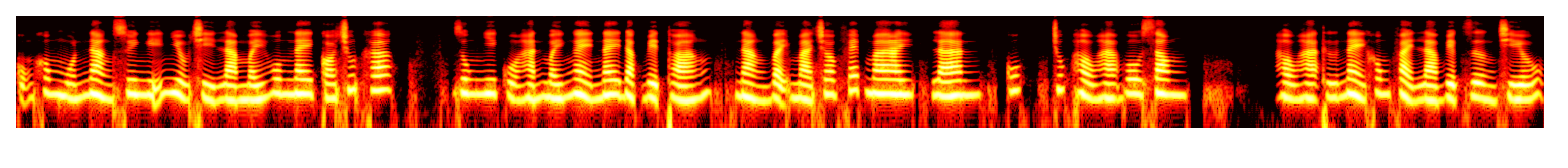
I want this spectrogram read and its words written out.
cũng không muốn nàng suy nghĩ nhiều chỉ là mấy hôm nay có chút khác. Dung nhi của hắn mấy ngày nay đặc biệt thoáng, nàng vậy mà cho phép Mai, Lan, Cúc, Trúc hầu hạ vô song. Hầu hạ thứ này không phải là việc giường chiếu,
